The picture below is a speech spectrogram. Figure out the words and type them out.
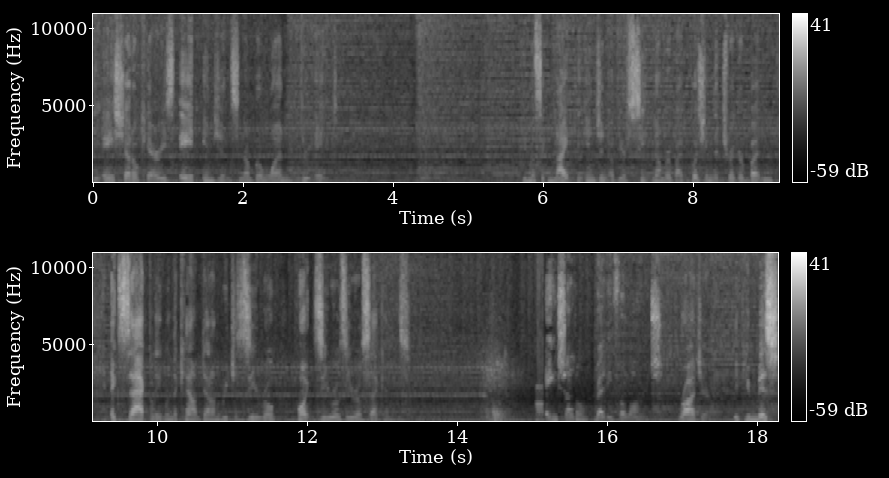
The A shuttle carries eight engines, number one through eight. You must ignite the engine of your seat number by pushing the trigger button exactly when the countdown reaches 0.00 seconds. A shuttle ready for launch. Roger. If you miss,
